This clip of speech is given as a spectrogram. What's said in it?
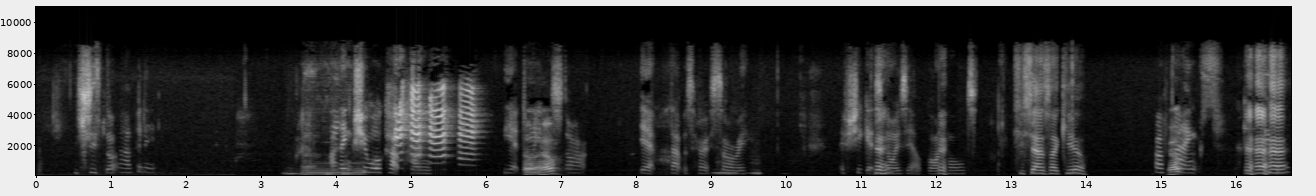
She's not having it. Mm. I think she woke up hung. Yeah, don't even hell? start. Yeah, that was her. Sorry. If she gets noisy, I'll go on hold. She sounds like you. Oh, thanks.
